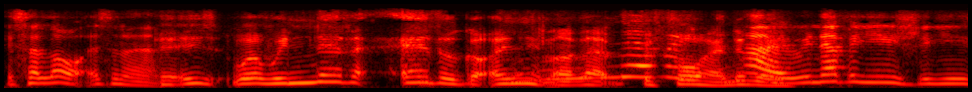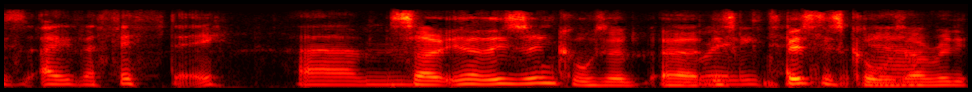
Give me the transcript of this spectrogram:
it's a lot, isn't it? It is. Well, we never ever got anything like that beforehand, no, have we? we never usually use over fifty. Um, So yeah, these Zoom calls are uh, Really these business calls yeah. are really.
